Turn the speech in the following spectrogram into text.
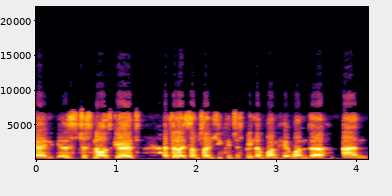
and it's just not as good. I feel like sometimes you can just be the one hit wonder and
